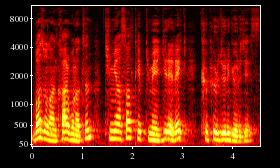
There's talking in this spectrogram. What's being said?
baz olan karbonatın kimyasal tepkimeye girerek köpürdüğünü göreceğiz.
